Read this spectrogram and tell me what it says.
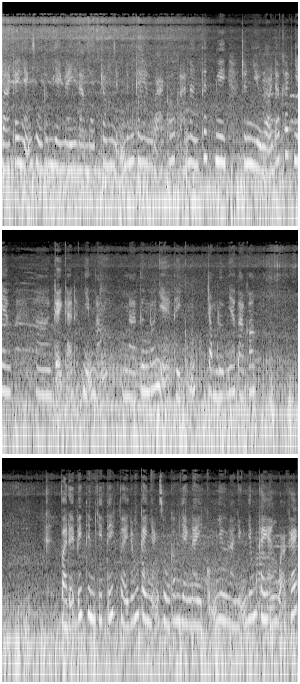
Và cây nhãn xuồng cơm vàng này là một trong những giống cây ăn quả có khả năng thích nghi trên nhiều loại đất khác nhau. À, kể cả đất nhiễm mặn mà tương đối nhẹ thì cũng trồng được nha bà con và để biết thêm chi tiết về giống cây nhãn xuồng cơm vàng này cũng như là những giống cây ăn quả khác,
